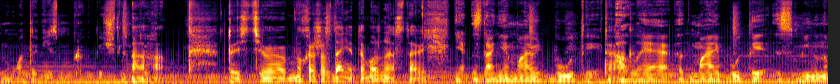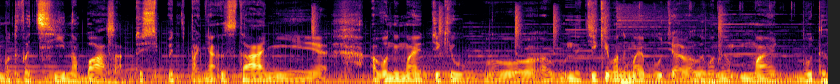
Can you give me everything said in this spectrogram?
ну, атовізм практично. Ага. Тобто, ну хорошо, здання то можна оставити? Ні, здання мають бути, так. але має бути змінена мотиваційна база. Тобто, здані, вони мають тільки не тільки вони мають бути, але вони мають бути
